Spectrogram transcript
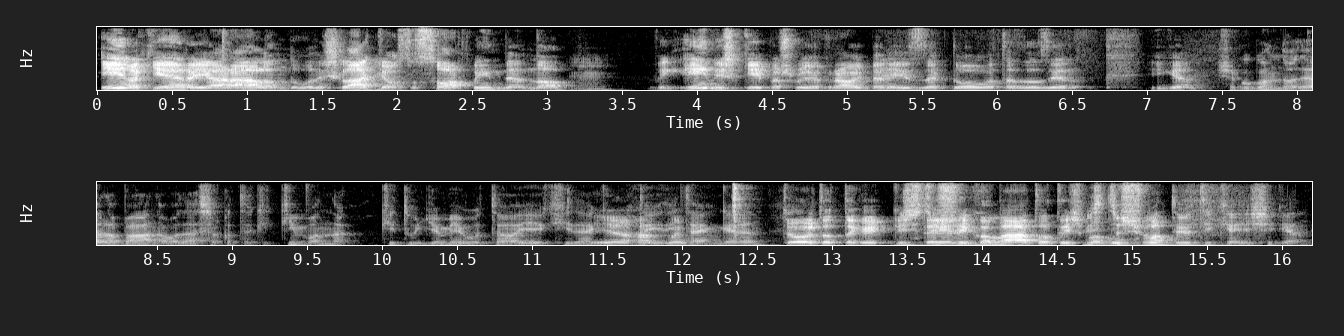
én, aki erre jár állandóan, és látja azt a szart minden nap, még én is képes vagyok rá, hogy benézzek dolgot, tehát azért igen. és akkor gondold el a bálnavadászokat, akik kim vannak, ki tudja mióta a jéghideg Ja, hát meg tengeren. Töltöttek egy kis Biztos, téli kabátot is Biztos magukba. volt tőtike is, igen.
